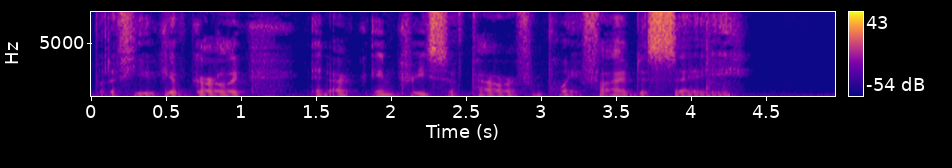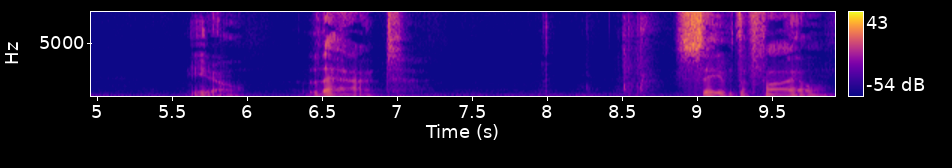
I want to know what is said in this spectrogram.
But if you give garlic an increase of power from 0.5 to say, you know, that, save the file,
